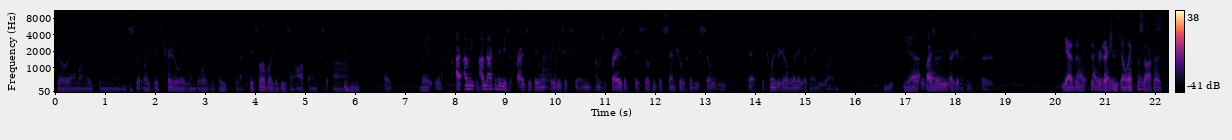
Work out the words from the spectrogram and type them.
Joe Ram on their team, and still like they traded away Lindor, but they Yeah. they still have like a decent offense. Um, Mhm. Like they Yeah, I, I mean, I'm not going to be surprised if they win 86 games. I'm just surprised that they still think the Central is going to be so weak that the Twins are going to win it with 91. y- yeah, the White Sox I- are going to finish third. Yeah, the- the projections don't like the definitely Sox. expect-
